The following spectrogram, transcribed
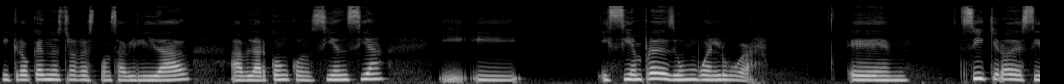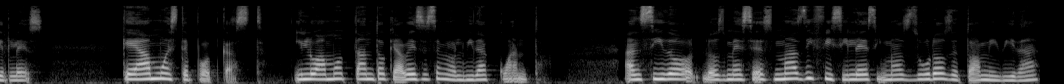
y creo que es nuestra responsabilidad hablar con conciencia y, y, y, siempre desde un buen lugar. Eh, sí quiero decirles que amo este podcast y lo amo tanto que a veces se me olvida cuánto. Han sido los meses más difíciles y más duros de toda mi vida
